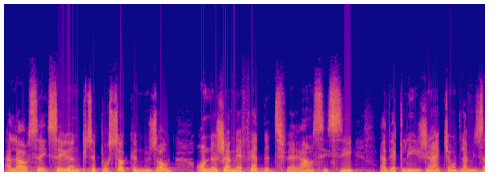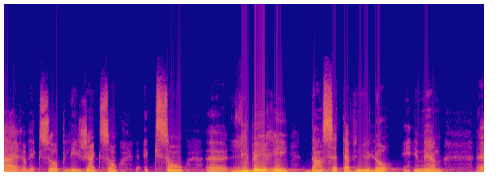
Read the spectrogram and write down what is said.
Alors, c'est une, puis c'est pour ça que nous autres, on n'a jamais fait de différence ici avec les gens qui ont de la misère avec ça, puis les gens qui sont, qui sont euh, libérés dans cette avenue-là. Amen. Euh,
